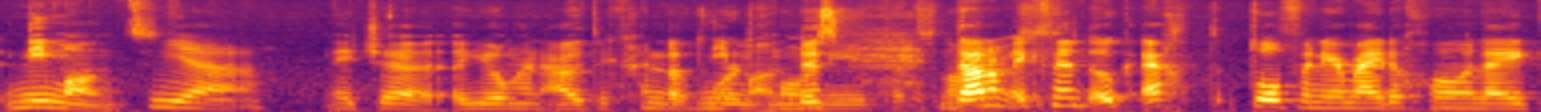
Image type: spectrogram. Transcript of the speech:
niemand. Ja. Weet je, jong en oud, ik gun dat, niemand. Dus niet, dat snap daarom, ik. ik vind het ook echt tof wanneer meiden gewoon, like,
